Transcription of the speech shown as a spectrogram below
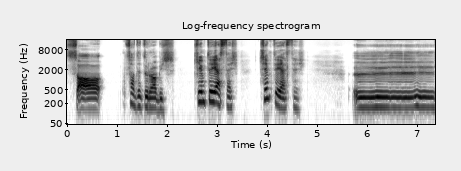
Co? Co ty tu robisz? Kim ty jesteś? Czym ty jesteś? Yy...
